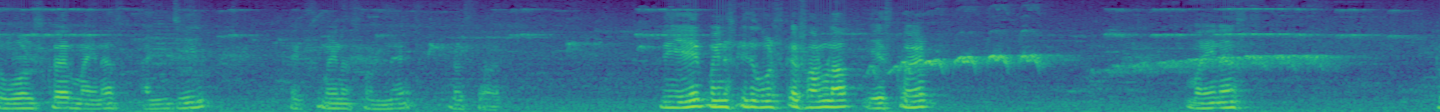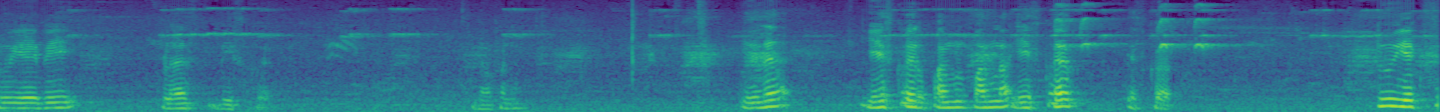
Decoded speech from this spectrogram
ஹோல் ஸ்கொயர் மைனஸ் அஞ்சு எக்ஸ் மைனஸ் ஒன்று ப்ளஸ் ஆறு. இது ஏ மைனஸ் இது whole square formula a square minus 2ab plus b square. इधर ए स्क्वायर पाल पालना a square a square two x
